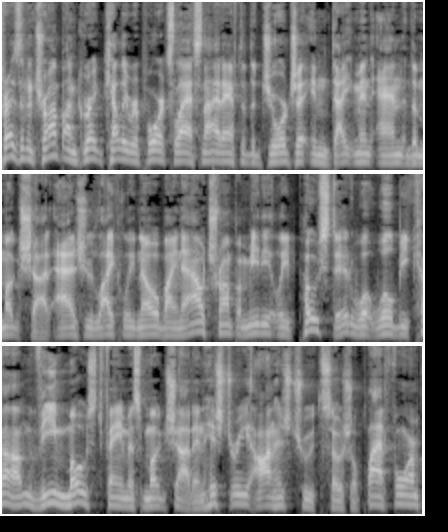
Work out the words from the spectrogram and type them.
President Trump on Greg Kelly reports last night after the Georgia indictment and the mugshot. As you likely know by now, Trump immediately posted what will become the most famous mugshot in history on his Truth Social platform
